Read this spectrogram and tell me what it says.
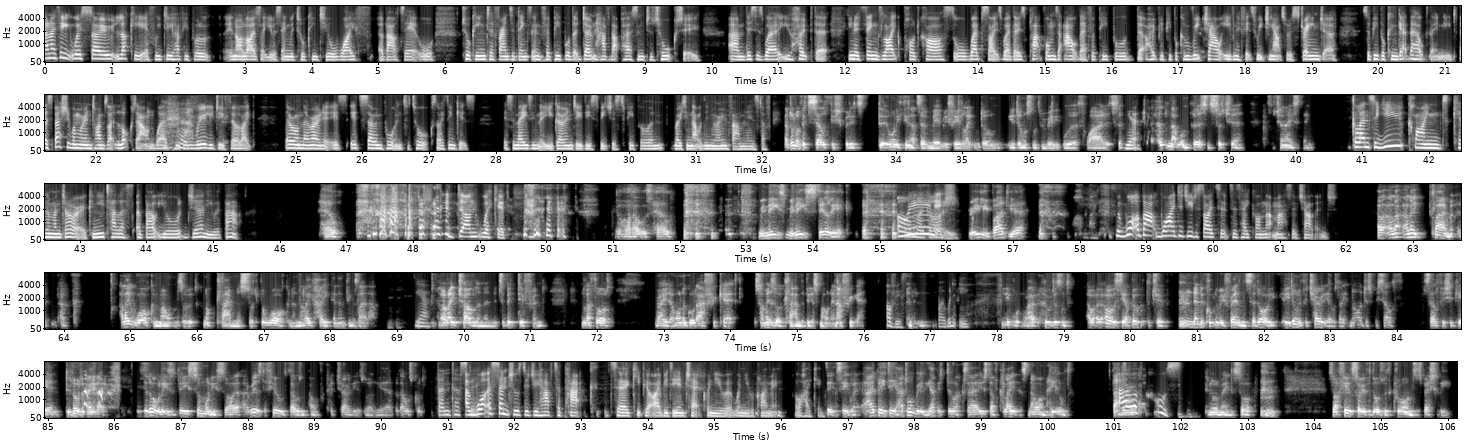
And I think we're so lucky if we do have people in our lives, like you were saying, we're talking to your wife about it or talking to friends and things. And for people that don't have that person to talk to, um, this is where you hope that, you know, things like podcasts or websites where those platforms are out there for people that hopefully people can reach out, even if it's reaching out to a stranger, so people can get the help they need, especially when we're in times like lockdown where people really do feel like they're on their own. It's it's so important to talk. So I think it's it's amazing that you go and do these speeches to people and promoting that within your own family and stuff. I don't know if it's selfish, but it's the only thing that's ever made me feel like I'm doing you're doing something really worthwhile. It's a, Yeah. helping that one person such a such a nice thing. Glen, so you climbed Kilimanjaro. Can you tell us about your journey with that? Hell. Good done, wicked. Oh, that was hell. my knees, my knees still ache. oh my gosh really bad, yeah. Oh so, what about why did you decide to, to take on that massive challenge? I, I, like, I like climbing. I, uh, uh, I like walking mountains, or not climbing as such, but walking, and I like hiking and things like that. Yeah. And I like traveling, and it's a bit different. And I thought, right, I want to go to Africa, so I may as well climb the biggest mountain in Africa. Obviously. And why wouldn't you who doesn't? Obviously, I booked the trip. And then a couple of my friends said, "Oh, are you doing it for charity?" I was like, "No, just myself. Selfish again." Do you know what I mean? I, he said, "Oh, well, he's, he's some money," so I, I raised a few thousand pound for charity as well. Yeah, but that was good. fantastic And what essentials did you have to pack to keep your IBD in check when you were when you were climbing or hiking? They say, well, IBD, I don't really have it, do I? Because I used to have colitis. Now I'm healed. That's Oh, all. of course. You know what I mean? So, so I feel sorry for those with Crohn's, especially.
